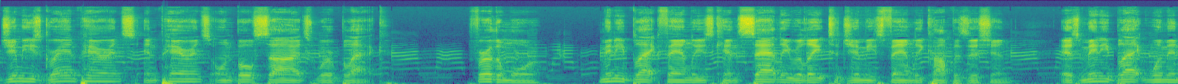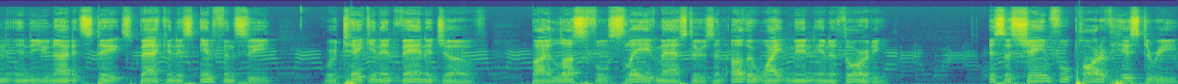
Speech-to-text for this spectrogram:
Jimmy's grandparents and parents on both sides were black. Furthermore, many black families can sadly relate to Jimmy's family composition, as many black women in the United States back in its infancy were taken advantage of by lustful slave masters and other white men in authority. It's a shameful part of history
